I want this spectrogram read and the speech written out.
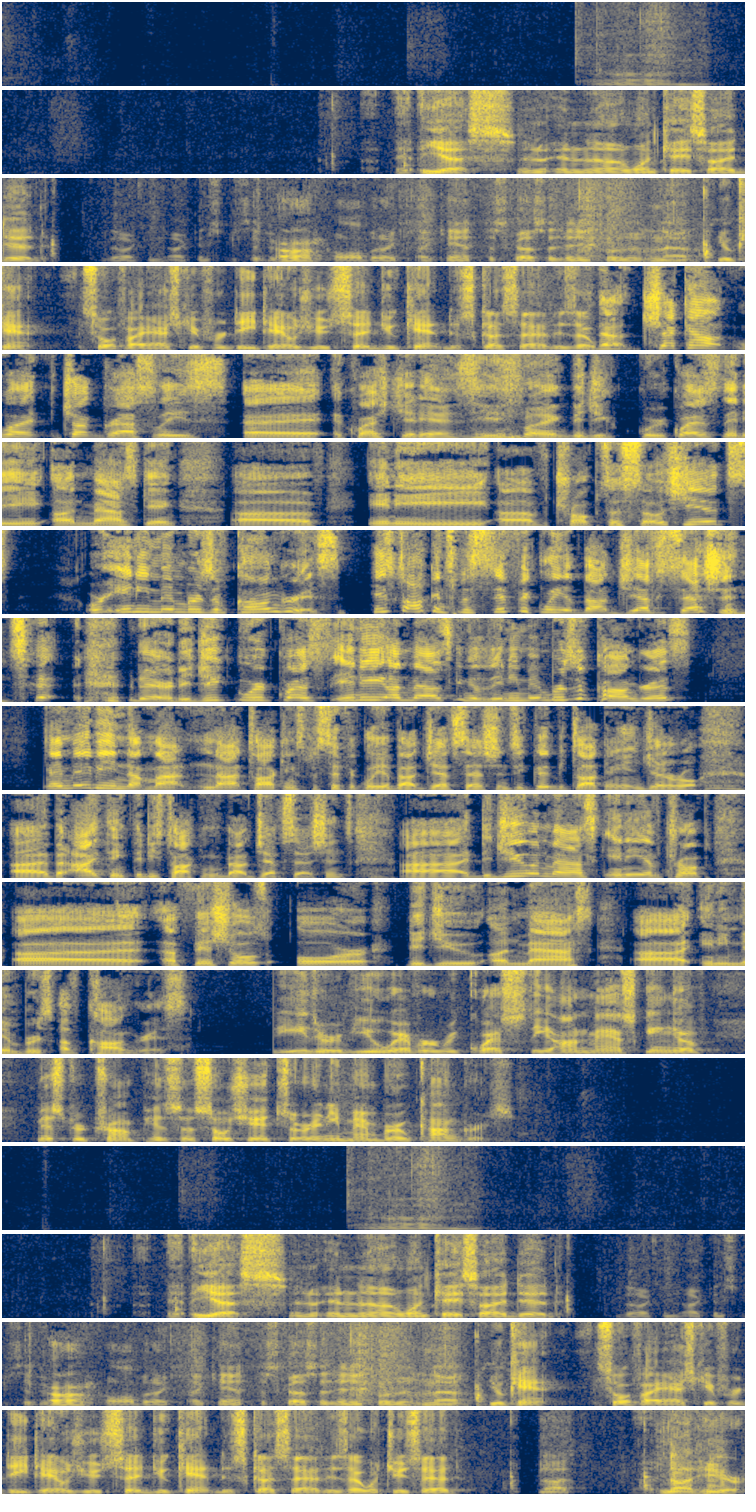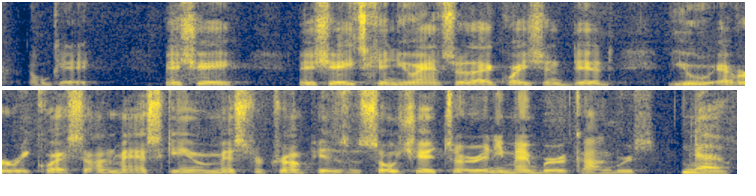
Um, yes, in, in uh, one case I did. I can, I can specifically Uh. recall, but I, I can't discuss it any further than that. You can't. So if I ask you for details, you said you can't discuss that. Is that Now, check out what Chuck Grassley's uh, question is. He's like, did you request any unmasking of any of Trump's associates or any members of Congress. He's talking specifically about Jeff Sessions. there, did you request any unmasking of any members of Congress? And maybe not, not, not talking specifically about Jeff Sessions. He could be talking in general, uh, but I think that he's talking about Jeff Sessions. Uh, did you unmask any of Trump's uh, officials, or did you unmask uh, any members of Congress? Did either of you ever request the unmasking of Mr. Trump, his associates, or any member of Congress? Um, yes, in, in uh, one case I did. That I can, I can specifically Uh. recall, but I, I can't discuss it any further than that. You can't. So if I ask you for details, you said you can't discuss that. Is that what you said? Not, not here. Okay. Ms. Yates, Ms. Yates, can you answer that question? Did you ever request unmasking of Mr. Trump, his associates, or any member of Congress? No.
